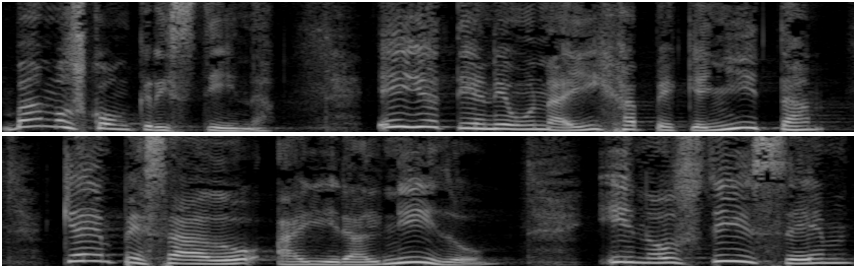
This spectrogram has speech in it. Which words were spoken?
Vamos con Cristina. Ella tiene una hija pequeñita que ha empezado a ir al nido. Y nos dice,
